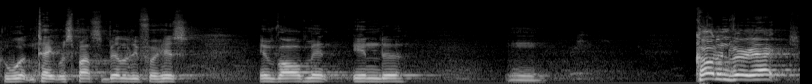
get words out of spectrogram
who wouldn't take responsibility for his involvement in the mm. caught in very act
